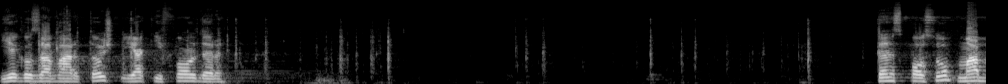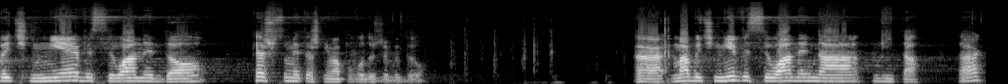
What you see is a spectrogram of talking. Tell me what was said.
jego zawartość, jak i folder w ten sposób ma być nie wysyłany do cache w sumie też nie ma powodu, żeby był. e, ma być niewysyłany na Gita, tak?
